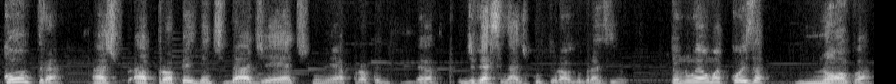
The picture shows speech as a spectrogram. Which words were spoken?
contra as, a própria identidade étnica e a própria a diversidade cultural do Brasil. Então, não é uma coisa nova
